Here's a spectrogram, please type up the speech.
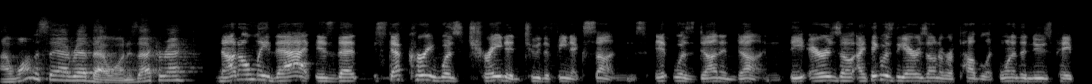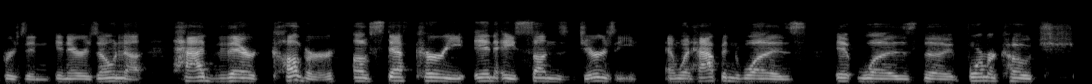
I want to say I read that one. Is that correct? Not only that is that Steph Curry was traded to the Phoenix Suns. It was done and done. The Arizona, I think it was the Arizona Republic, one of the newspapers in in Arizona had their cover of Steph Curry in a Suns jersey. And what happened was it was the former coach,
